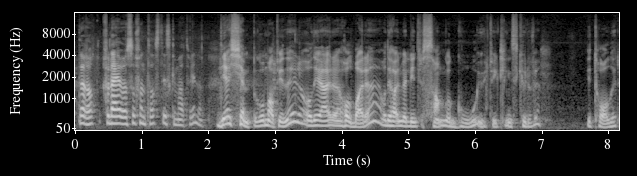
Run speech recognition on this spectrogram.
Det er rart, for det er jo også fantastiske matviner. De er kjempegode matviner, og de er holdbare. Og de har en veldig interessant og god utviklingskurve. De tåler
